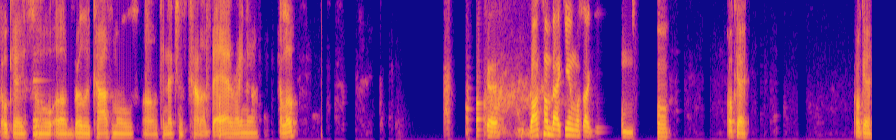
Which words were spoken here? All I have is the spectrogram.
Okay, so uh, brother Cosmo's um, connection's kind of bad right now. Hello. Okay. Well, I'll come back in once I get. home. Okay. Okay.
